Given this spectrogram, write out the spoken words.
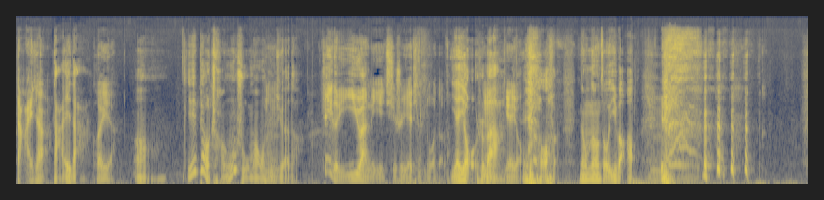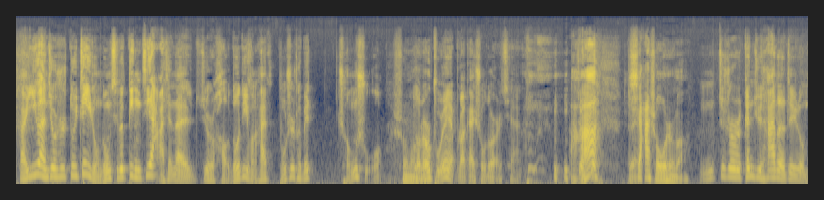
打一下打一打，可以啊。嗯，因为比较成熟嘛，我是嗯觉得这个医院里其实也挺多的了，也有是吧嗯？也有。有，能不能走医保？但是医院就是对这种东西的定价，现在就是好多地方还不是特别成熟，是吗？有的时候主任也不知道该收多少钱。啊，对瞎收是吗？嗯，这就是根据他的这种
